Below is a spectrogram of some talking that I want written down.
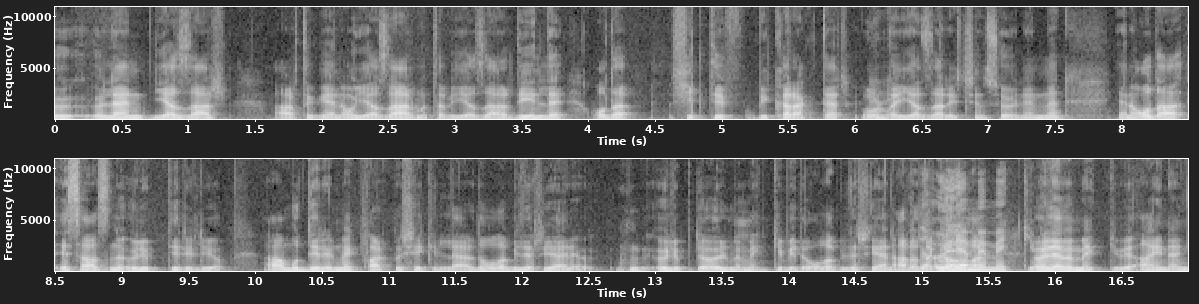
ö, ölen yazar Artık yani o yazar mı tabii yazar değil de o da fiktif bir karakter orada evet. yazar için söylenilen. Yani o da esasında ölüp diriliyor. Ama bu dirilmek farklı şekillerde olabilir. Yani ölüp de ölmemek Hı. gibi de olabilir. Yani arada da kalmak. Ölememek gibi. Ölememek gibi aynen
